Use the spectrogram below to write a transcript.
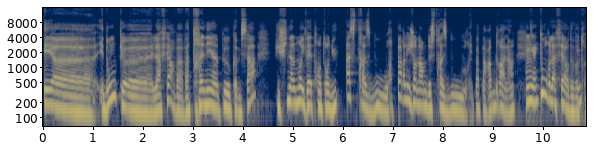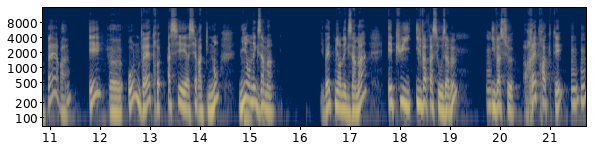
Et, euh, et donc euh, l'affaire va, va traîner un peu comme ça. Puis finalement, il va être entendu à Strasbourg par les gendarmes de Strasbourg et pas par Abgral hein, pour l'affaire de votre père. Et euh, Holm va être assez assez rapidement mis en examen. il va être mis en examen, et puis il va passer aux aveux, mm. il va se rétracter, mm-hmm.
